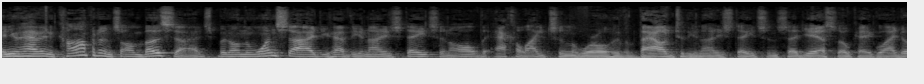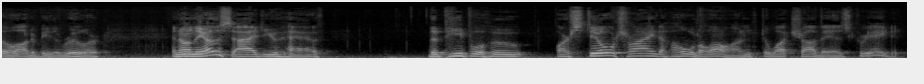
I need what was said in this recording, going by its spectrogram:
And you have incompetence on both sides, but on the one side, you have the United States and all the acolytes in the world who've bowed to the United States and said, yes, okay, Guaido ought to be the ruler. And on the other side, you have the people who are still trying to hold on to what Chavez created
